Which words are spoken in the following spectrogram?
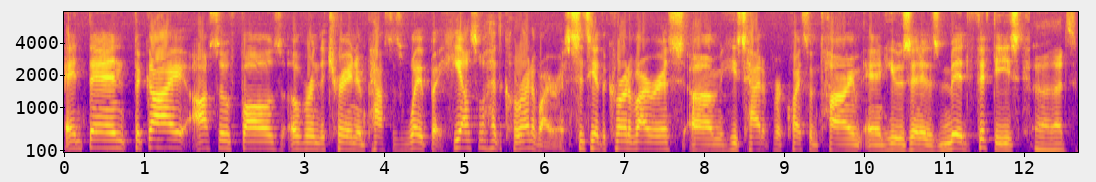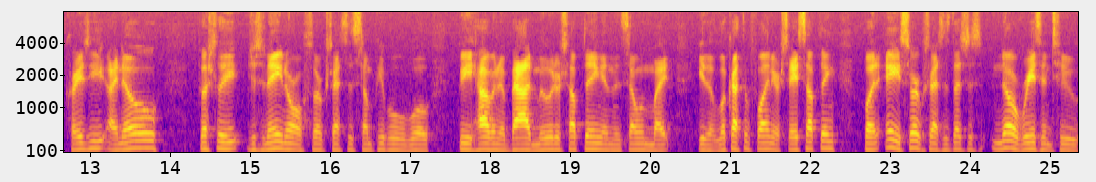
And then the guy also falls over in the train and passes away, but he also had the coronavirus. Since he had the coronavirus, um, he's had it for quite some time, and he was in his mid 50s. Uh, that's crazy. I know, especially just in any normal circumstances, some people will be having a bad mood or something, and then someone might either look at them funny or say something. But in any circumstances, that's just no reason to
